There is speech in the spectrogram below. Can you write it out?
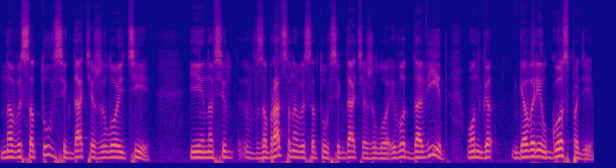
На высоту всегда тяжело идти. И на все, взобраться на высоту всегда тяжело. И вот Давид, он го, говорил, «Господи,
